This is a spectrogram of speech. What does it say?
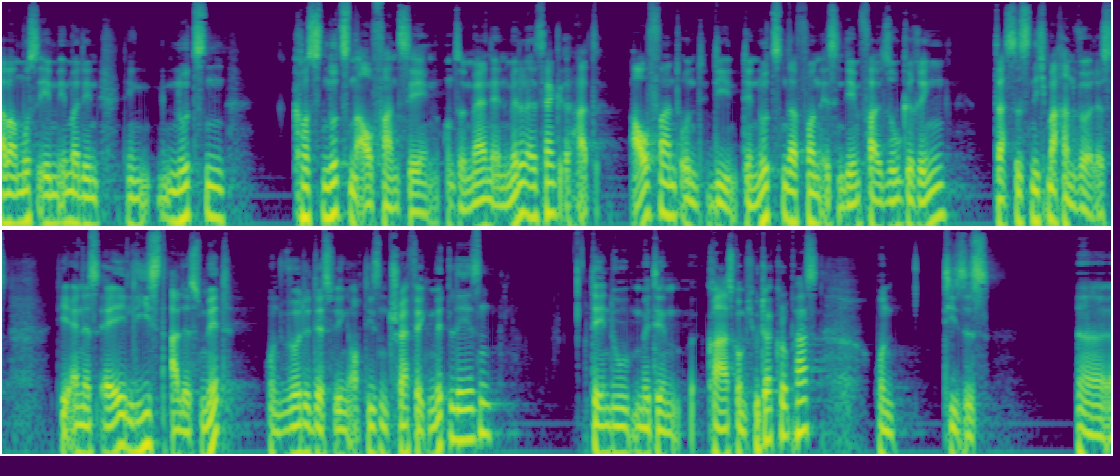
aber man muss eben immer den, den Nutzen, Kosten-Nutzen-Aufwand sehen. Und so ein Man-in-the-Middle-Attack hat Aufwand und die, den Nutzen davon ist in dem Fall so gering, dass du es nicht machen würdest. Die NSA liest alles mit und würde deswegen auch diesen Traffic mitlesen, den du mit dem Chaos Computer Club hast. Und dieses äh,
